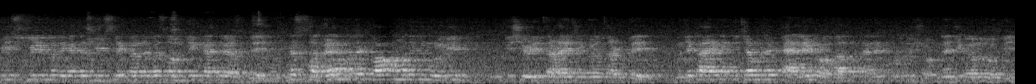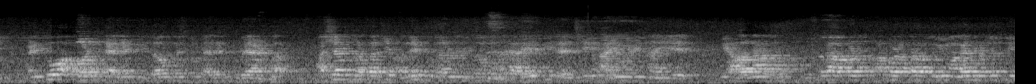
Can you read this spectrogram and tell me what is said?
ती स्पीडमध्ये काहीतरी वीस सेकंद किंवा समथिंग काहीतरी असते. त्या सगळ्यामध्ये टॉपमध्ये ती मुलगी ती शिडी चढायची किंवा चढते. म्हणजे काय आहे की तिच्यामध्ये टॅलेंट होता टॅलेंट कुठेतरी शोधण्याची गरज होती. आणि तो आपण टॅलेंट जिजाऊने तो टॅलेंट पुढे आणला. अशाच प्रकारची अनेक उदाहरणं आहेत की त्यांची आई वडील नाही आहेत. की अनाथ दुसरं आपण आपण आता तुम्ही मला म्हटलं की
